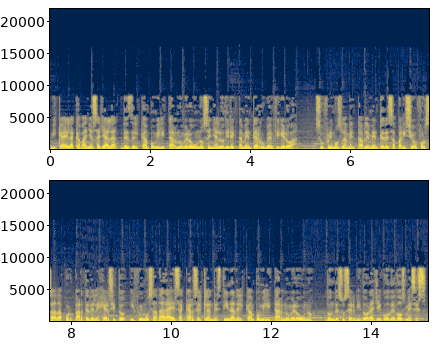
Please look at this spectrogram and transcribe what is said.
Micaela Cabañas Ayala, desde el campo militar número 1, señaló directamente a Rubén Figueroa, Sufrimos lamentablemente desaparición forzada por parte del ejército y fuimos a dar a esa cárcel clandestina del campo militar número 1, donde su servidora llegó de dos meses.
